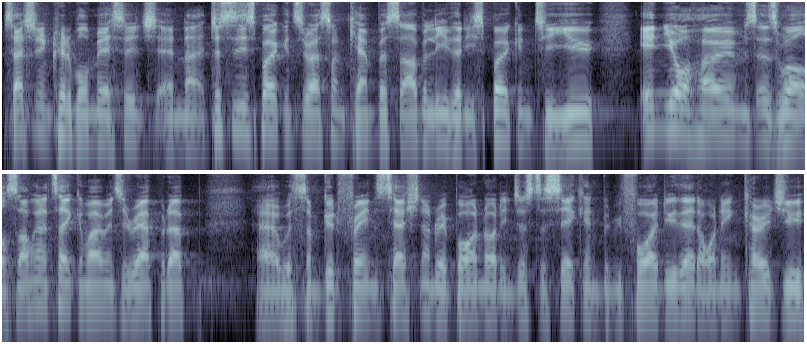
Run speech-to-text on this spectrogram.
such an incredible message. And uh, just as he's spoken to us on campus, I believe that he's spoken to you in your homes as well. So I'm going to take a moment to wrap it up uh, with some good friends, Tash and Andre Barnard, in just a second. But before I do that, I want to encourage you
